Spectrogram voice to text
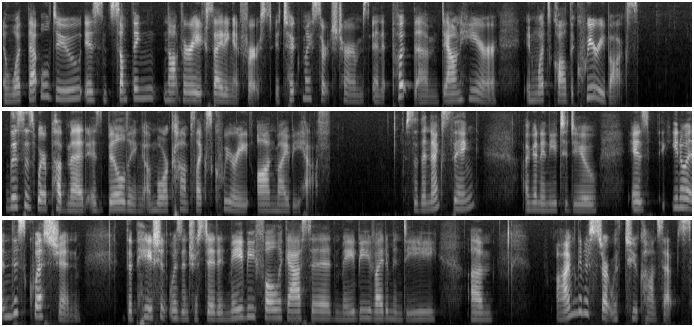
And what that will do is something not very exciting at first. It took my search terms and it put them down here in what's called the query box. This is where PubMed is building a more complex query on my behalf. So the next thing I'm going to need to do is, you know, in this question, the patient was interested in maybe folic acid, maybe vitamin D. Um, I'm going to start with two concepts.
